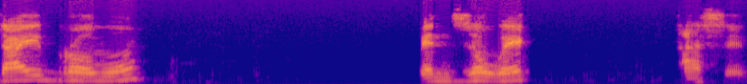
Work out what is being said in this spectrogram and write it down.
dibromo, benzoic acid.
